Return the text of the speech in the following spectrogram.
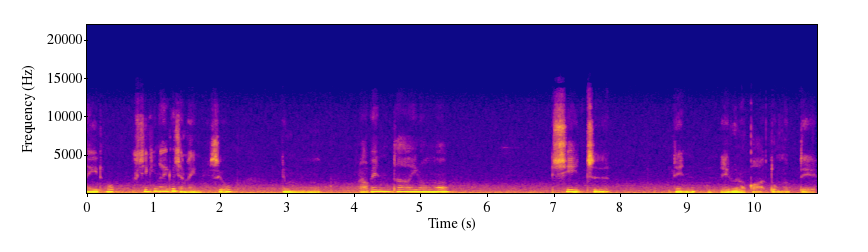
な色？不思議な色じゃないんですよ。でもラベンダー色のシーツで寝るのかと思って。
